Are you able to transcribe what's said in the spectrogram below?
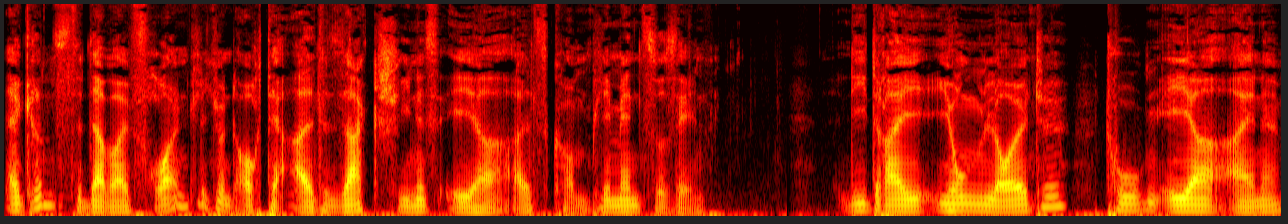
Er grinste dabei freundlich und auch der alte Sack schien es eher als Kompliment zu sehen. Die drei jungen Leute trugen eher eine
